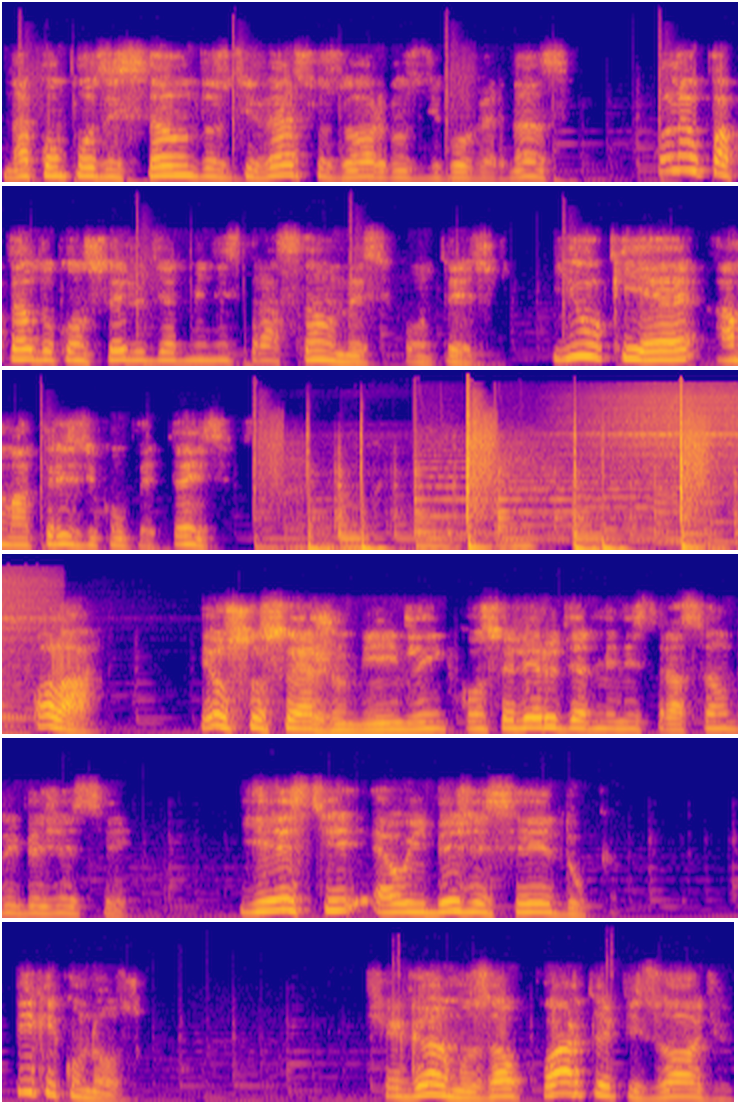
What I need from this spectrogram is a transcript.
na composição dos diversos órgãos de governança? Qual é o papel do Conselho de Administração nesse contexto? E o que é a matriz de competências? Olá, eu sou Sérgio Mindlin, conselheiro de administração do IBGC, e este é o IBGC Educa. Fique conosco. Chegamos ao quarto episódio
